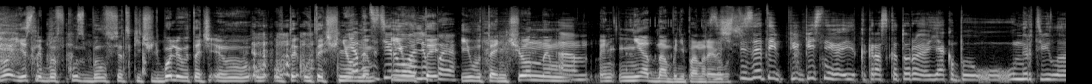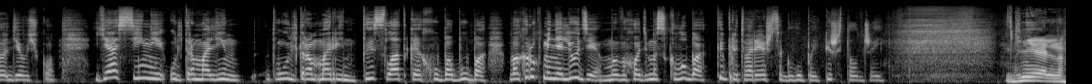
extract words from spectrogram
но если бы вкус был все-таки чуть более уточ- э, уточненным и, и утонченным, ни одна бы не понравилась. Значит, из этой пе- песни, как раз которая якобы умертвила девочку. Я синий ультрамалин, ультрамарин, ты сладкая хуба-буба. Вокруг меня люди, мы выходим из клуба, ты притворяешься глупой, пишет Элджей. Гениально.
